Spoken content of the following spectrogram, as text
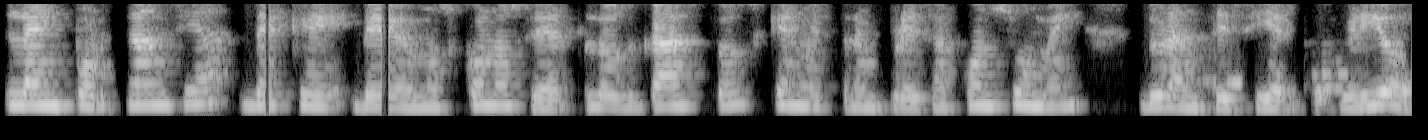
la importancia de que debemos conocer los gastos que nuestra empresa consume durante cierto periodo.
